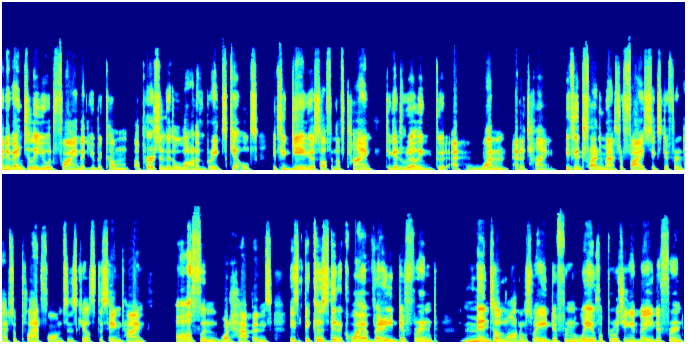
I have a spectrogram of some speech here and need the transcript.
And eventually you would find that you become a person with a lot of great skills if you gave yourself enough time to get really good at one at a time. If you try to master five, six different types of platforms and skills at the same time, often what happens is because they require very different mental models, very different way of approaching it, very different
